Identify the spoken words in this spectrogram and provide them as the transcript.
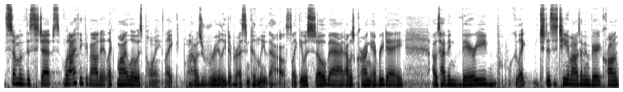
some of the steps when I think about it, like my lowest point, like when I was really depressed and couldn't leave the house, like it was so bad. I was crying every day. I was having very, like, this is TM. I was having very chronic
